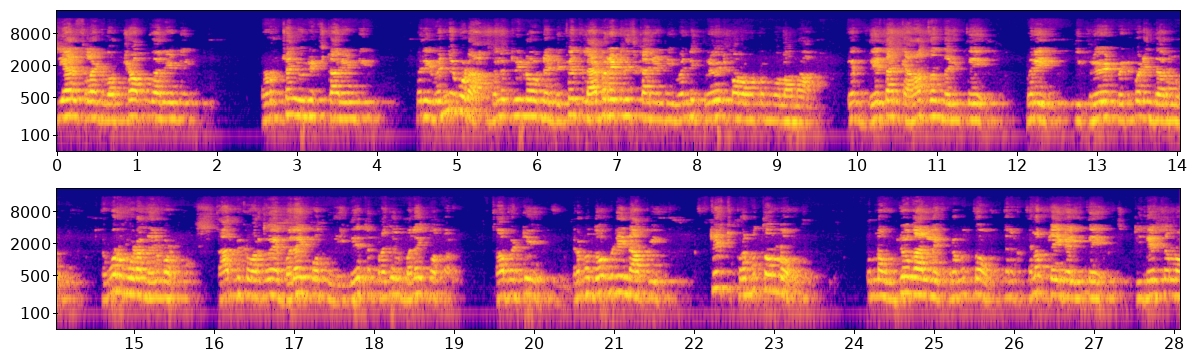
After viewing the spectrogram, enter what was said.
సిఆర్ఎస్ లాంటి వర్క్షాప్ కానివ్వండి ప్రొడక్షన్ యూనిట్స్ కానివ్వండి మరి ఇవన్నీ కూడా మిలిటరీలో ఉండే డిఫెన్స్ ల్యాబొరేటరీస్ కానివ్వండి ఇవన్నీ ప్రైవేట్ పరం అవటం మూలాన రేపు దేశానికి అనర్థం జరిగితే మరి ఈ ప్రైవేట్ పెట్టుబడిదారులు ఎవరు కూడా నిలబడరు. కార్మిక వర్గమే బలైపోతుంది. ఈ దేశ ప్రజలు బలైపోతారు. కాబట్టి శ్రమ దోపిడీని ఆపి అట్లీస్ట్ ప్రభుత్వంలో ఉన్న ఉద్యోగాల్ని ప్రభుత్వం తనకు ఫిలప్ చేయగలిగితే ఈ దేశంలో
